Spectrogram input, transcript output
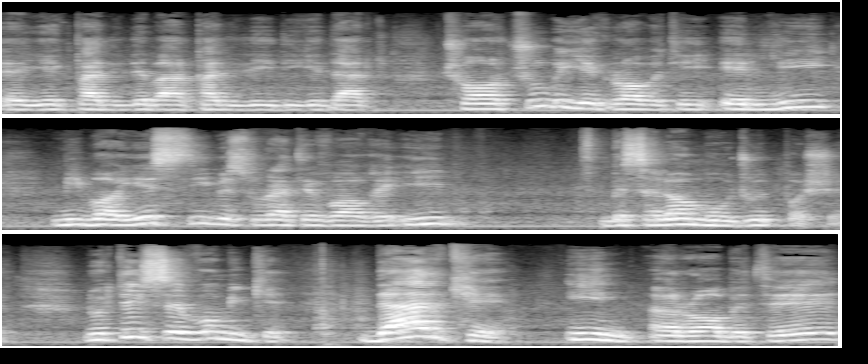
یک پدیده بر پدیده دیگه در چارچوب یک رابطه علی میبایستی به صورت واقعی به سلام موجود باشه. نکته سوم که درک این رابطه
